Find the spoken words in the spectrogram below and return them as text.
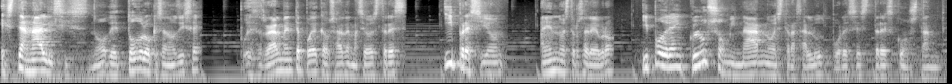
este análisis ¿no? de todo lo que se nos dice, pues realmente puede causar demasiado estrés y presión en nuestro cerebro y podría incluso minar nuestra salud por ese estrés constante.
